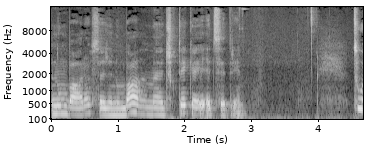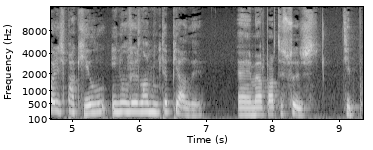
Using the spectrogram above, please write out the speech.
num bar, ou seja, num bar, numa discoteca, etc., tu olhas para aquilo e não vês lá muita piada. A maior parte das pessoas tipo,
